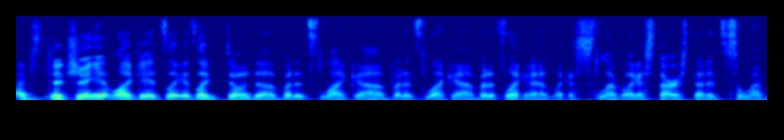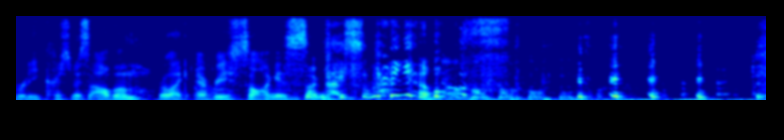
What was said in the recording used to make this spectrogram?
I'm just picturing it like it's like it's like Donda, but it's like a but it's like a but it's like a like a celeb like a star-studded celebrity Christmas album where like every Oh, song is sung by somebody else. no.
